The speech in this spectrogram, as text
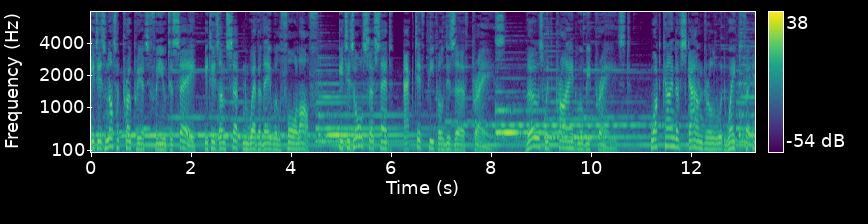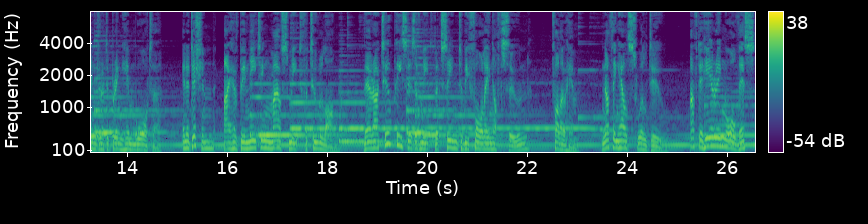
it is not appropriate for you to say, it is uncertain whether they will fall off. It is also said, active people deserve praise. Those with pride will be praised. What kind of scoundrel would wait for Indra to bring him water? In addition, I have been eating mouse meat for too long. There are two pieces of meat that seem to be falling off soon. Follow him. Nothing else will do. After hearing all this,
